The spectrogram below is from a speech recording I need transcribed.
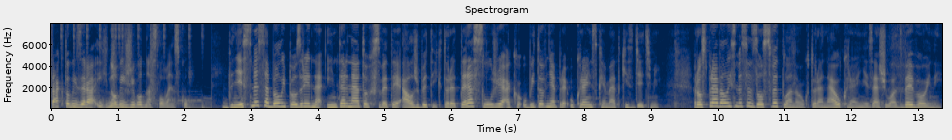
Takto vyzerá ich nový život na Slovensku. Dnes sme sa boli pozrieť na internátoch svätej Alžbety, ktoré teraz slúžia ako ubytovňa pre ukrajinské matky s deťmi. Rozprávali sme sa so Svetlanou, ktorá na Ukrajine zažila dve vojny.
